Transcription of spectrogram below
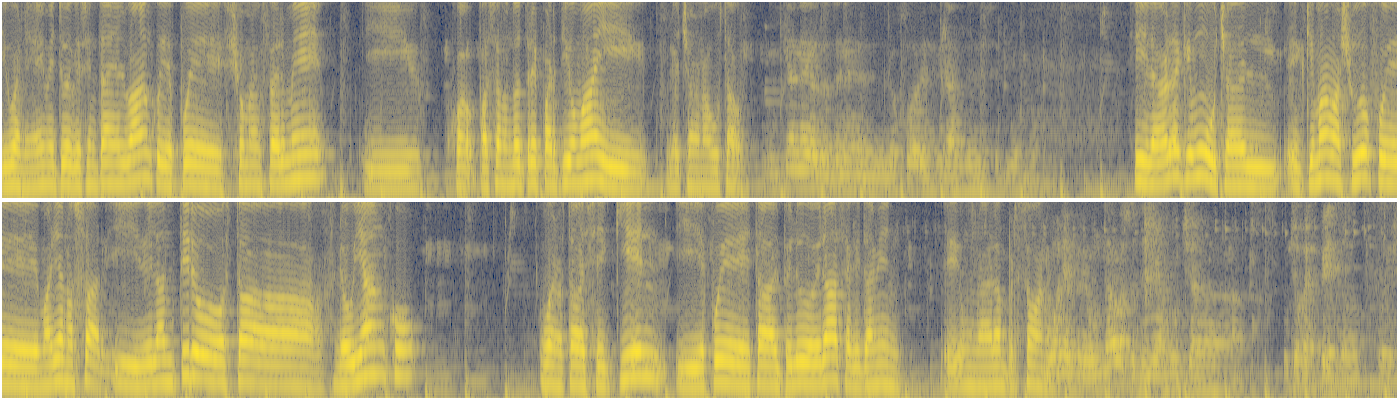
Y bueno, ahí me tuve que sentar en el banco y después yo me enfermé y pasaron dos o tres partidos más y lo echaron a Gustavo. ¿Qué anécdota tenés de los jugadores grandes de ese tiempo? Y la verdad que mucha. El, el que más me ayudó fue Mariano Sar. Y delantero estaba Lobianco, bueno, estaba Ezequiel y después estaba el peludo Veraza, que también es una gran persona. ¿Vos le preguntabas o tenías mucha, mucho respeto por ellos?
